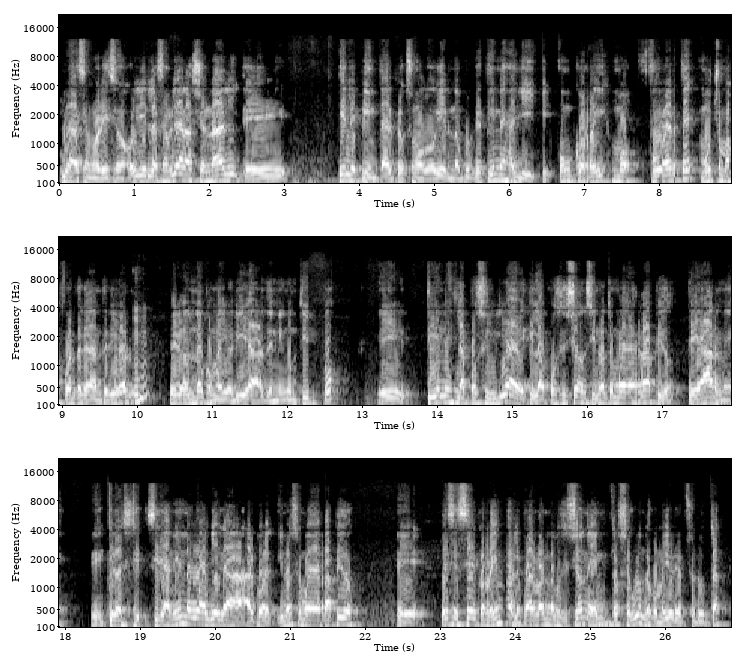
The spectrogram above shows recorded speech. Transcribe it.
Gracias, Mauricio. Oye, la Asamblea Nacional eh, ¿qué le pinta al próximo gobierno? Porque tienes allí un correísmo fuerte, mucho más fuerte que el anterior, pero no con mayoría de ningún tipo. Eh, tienes la posibilidad de que la oposición, si no te mueves rápido, te arme. Eh, quiero decir, si Daniel Novoa llega al poder y no se mueve rápido, eh, PSC correísmo le puede armar una oposición en dos segundos con mayoría absoluta.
